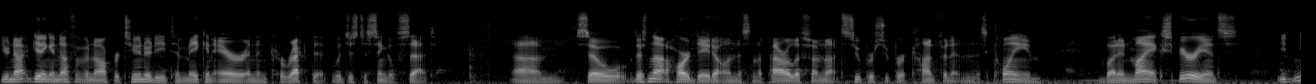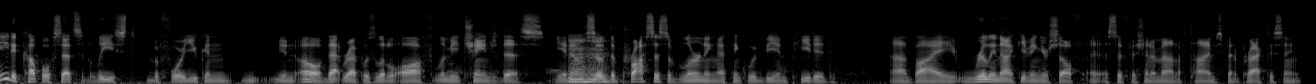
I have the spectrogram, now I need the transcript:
You're not getting enough of an opportunity to make an error and then correct it with just a single set. Um, so there's not hard data on this in the power lift, so I'm not super, super confident in this claim. But in my experience, you'd need a couple sets at least before you can, you know, oh, that rep was a little off. Let me change this. You know, mm-hmm. so the process of learning, I think, would be impeded uh, by really not giving yourself a, a, sufficient amount of time spent practicing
